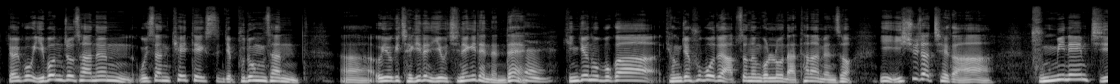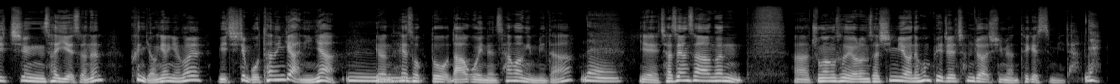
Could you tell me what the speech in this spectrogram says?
결국 이번 조사는 울산 KTX 이제 부동산 아, 의혹이 제기된 이후 진행이 됐는데 네. 김기현 후보가 경제 후보들 앞서는 걸로 나타나면서 이 이슈 자체가 국민의힘 지지층 사이에서는 큰 영향력을 미치지 못하는 게 아니냐 이런 음. 해석도 나오고 있는 상황입니다. 네. 예, 자세한 사항은 아, 중앙선거 여론조사 심의위원회 홈페이지에 참조하시면 되겠습니다. 네.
